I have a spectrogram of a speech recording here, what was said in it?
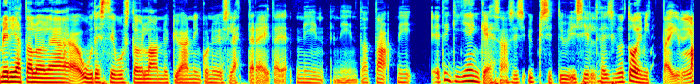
mediataloilla ja uutissivustoilla on nykyään niin kuin newslettereitä, niin, niin, tota, niin etenkin Jenkeissä on siis yksityisillä, siis niin toimittajilla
